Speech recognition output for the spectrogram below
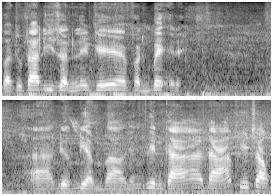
và chúng ta đi dần lên cái phần bệ này. À, được điểm vào những viên cá đá phía trong.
